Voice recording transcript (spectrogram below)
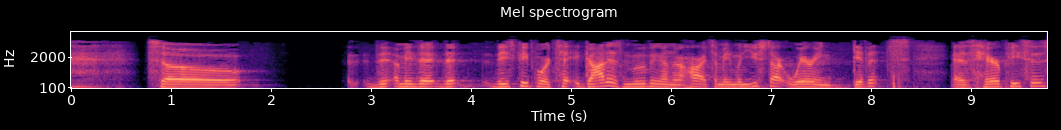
so the, I mean, the, the, these people are, ta- God is moving on their hearts. I mean, when you start wearing divots as hair pieces,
